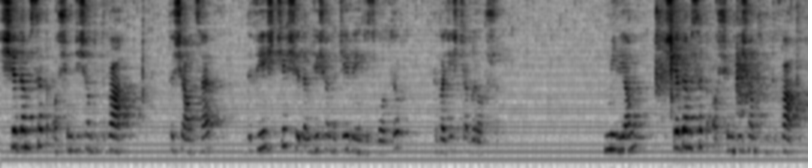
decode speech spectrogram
782 279 zł 20 groszy. 1 782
